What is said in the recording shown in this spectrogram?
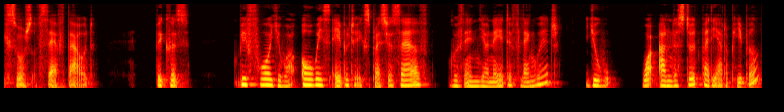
a source of self doubt because before you were always able to express yourself within your native language, you were understood by the other people.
